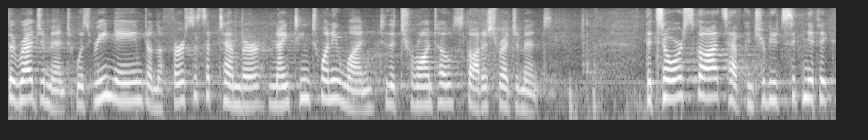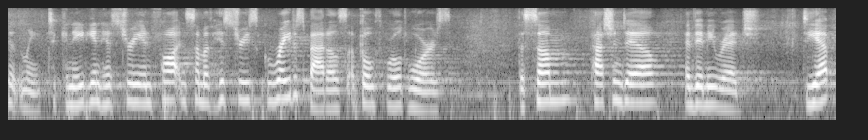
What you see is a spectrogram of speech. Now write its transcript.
the regiment was renamed on the 1st of September 1921 to the Toronto Scottish Regiment. The Tor Scots have contributed significantly to Canadian history and fought in some of history's greatest battles of both World Wars, the Somme, Passchendaele, and Vimy Ridge, Dieppe,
